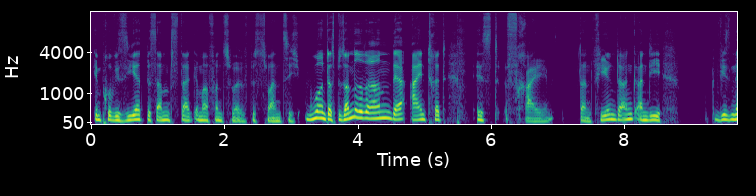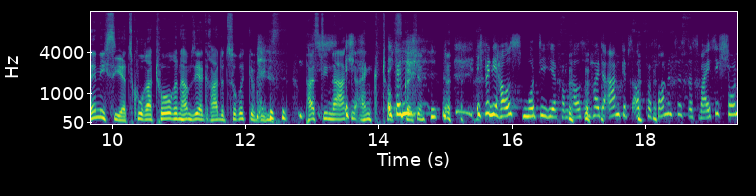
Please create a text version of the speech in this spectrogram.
improvisiert bis Samstag immer von 12 bis 20 Uhr. Und das Besondere daran, der Eintritt ist frei. Dann vielen Dank an die wie nenne ich Sie jetzt? Kuratorin haben Sie ja gerade zurückgewiesen. Pastinaken, ein Topfköchin. Ich, ich bin die Hausmutti hier vom Haus und heute Abend gibt es auch Performances, das weiß ich schon.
